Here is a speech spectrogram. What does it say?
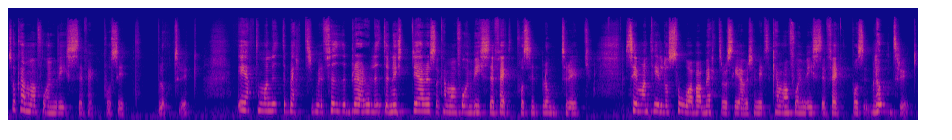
så kan man få en viss effekt på sitt blodtryck. Äter man lite bättre med fibrer och lite nyttigare så kan man få en viss effekt på sitt blodtryck. Ser man till att sova bättre och se över sin liv så kan man få en viss effekt på sitt blodtryck.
